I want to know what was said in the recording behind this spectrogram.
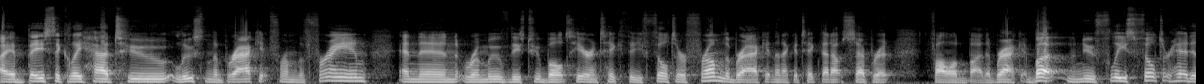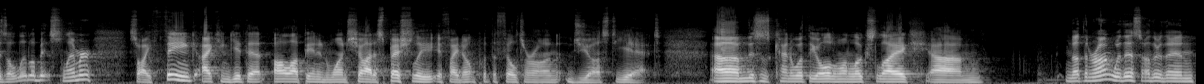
I basically had to loosen the bracket from the frame and then remove these two bolts here and take the filter from the bracket. And then I could take that out separate, followed by the bracket. But the new Fleece filter head is a little bit slimmer. So I think I can get that all up in in one shot, especially if I don't put the filter on just yet. Um, this is kind of what the old one looks like. Um, nothing wrong with this other than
